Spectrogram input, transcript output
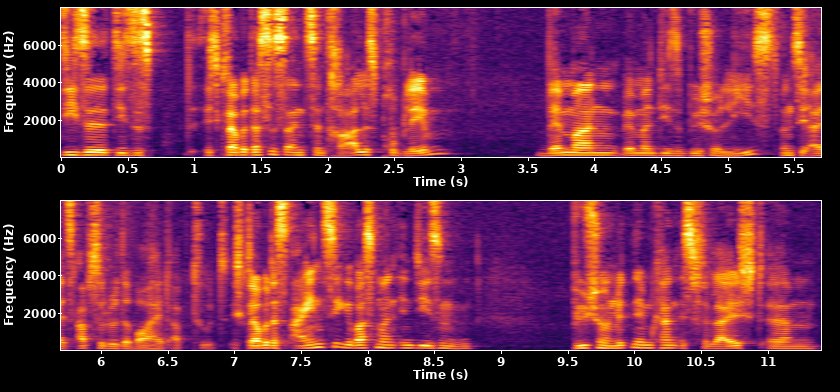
diese, dieses ich glaube, das ist ein zentrales Problem, wenn man, wenn man diese Bücher liest und sie als absolute Wahrheit abtut. Ich glaube, das Einzige, was man in diesen Büchern mitnehmen kann, ist vielleicht, ähm,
